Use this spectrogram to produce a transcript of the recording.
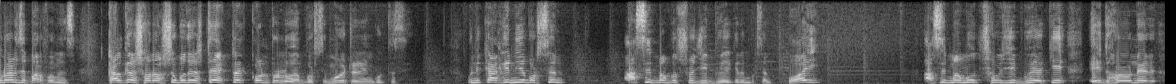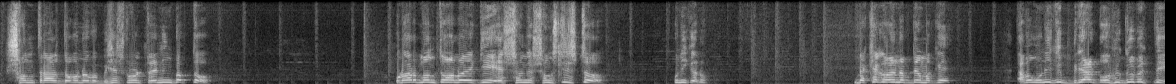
ওনার যে পারফরমেন্স কালকে স্বরাষ্ট্র উপদেশটা একটা কন্ট্রোল রুমে পড়ছে মনিটরিং করতেছে। উনি কাকে নিয়ে পড়ছেন আসিফ মাহমুদ সজীব ভুঁইয়াকে নিয়ে পড়ছেন ওয়াই আসিফ মাহমুদ, সজীব ভুঁইয়া কি এই ধরনের সন্ত্রাস উপর বিশেষ কোনো ট্রেনিং প্রাপ্ত ওনার মন্ত্রণালয়ে কি এর সঙ্গে সংশ্লিষ্ট? উনি কেন? ব্যাখ্যা করেন আপনি আমাকে। এবং উনি কি বিরাট অভিজ্ঞ ব্যক্তি?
